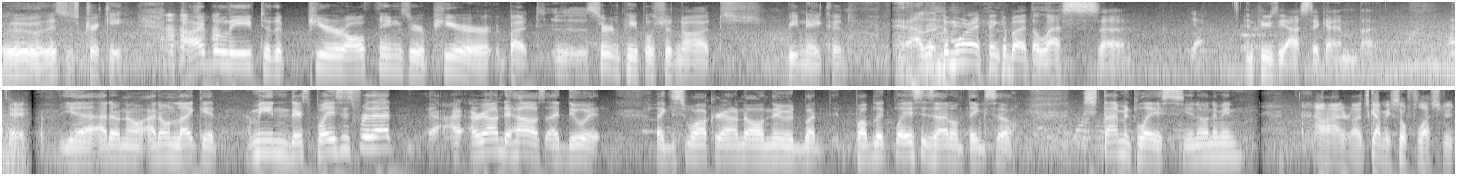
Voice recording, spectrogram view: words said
Ooh, this is tricky. I believe to the pure, all things are pure, but uh, certain people should not be naked. Uh, the, the, more I think about it, the less uh, yeah enthusiastic I am about it. Yeah, I don't know. I don't like it. I mean, there's places for that. I, around the house, I do it. Like just walk around all nude, but public places, I don't think so. It's time and place, you know what I mean? Oh, I don't know. It's got me so flustered.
